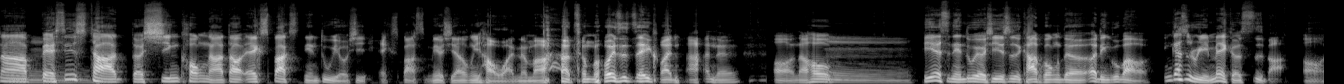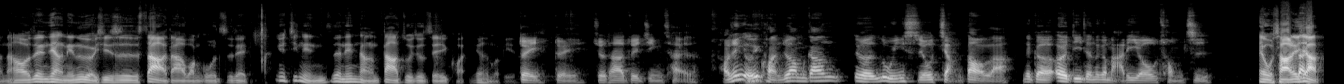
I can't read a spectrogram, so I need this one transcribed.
那 Bethesda 的星空拿到 Xbox 年度游戏，Xbox 没有其他东西好玩的吗？怎么会是这一款拿呢？哦，然后。嗯 P.S. 年度游戏是卡普空的《恶灵古堡》，应该是 Remake 四吧？哦，然后任天堂年度游戏是《萨尔达王国》之类。因为今年任天堂大作就这一款，没有什么别的。对对，就它最精彩的，好像有一款，就他们刚刚那个录音时有讲到啦，那个二 D 的那个马里奥重置。哎，我查了一下，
